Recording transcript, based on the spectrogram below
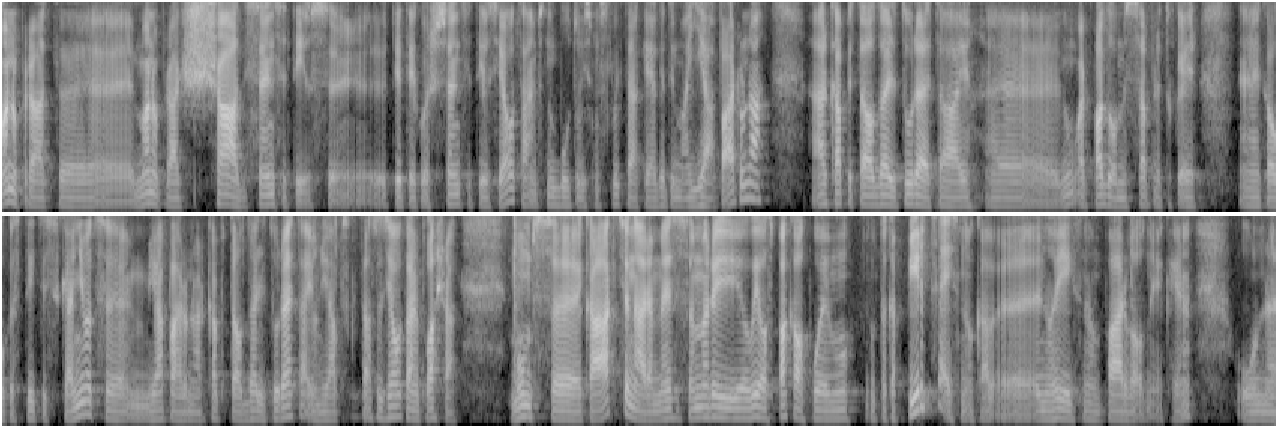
Manuprāt, manuprāt, šādi sensitīvs, pietiekoši sensitīvs jautājums nu, būtu vismaz sliktākajā gadījumā jāpārunā ar kapitāla daļu turētāju. Nu, ar padomu es sapratu, ka ir kaut kas ticis skaņots, jāpārunā ar kapitāla daļu turētāju un jāpaskatās uz jautājumu plašāk. Mums, kā akcionāram, mēs esam arī liels pakalpojumu nu, pircējs no, no Rīgas pārvaldnieka. Ja? Un e,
